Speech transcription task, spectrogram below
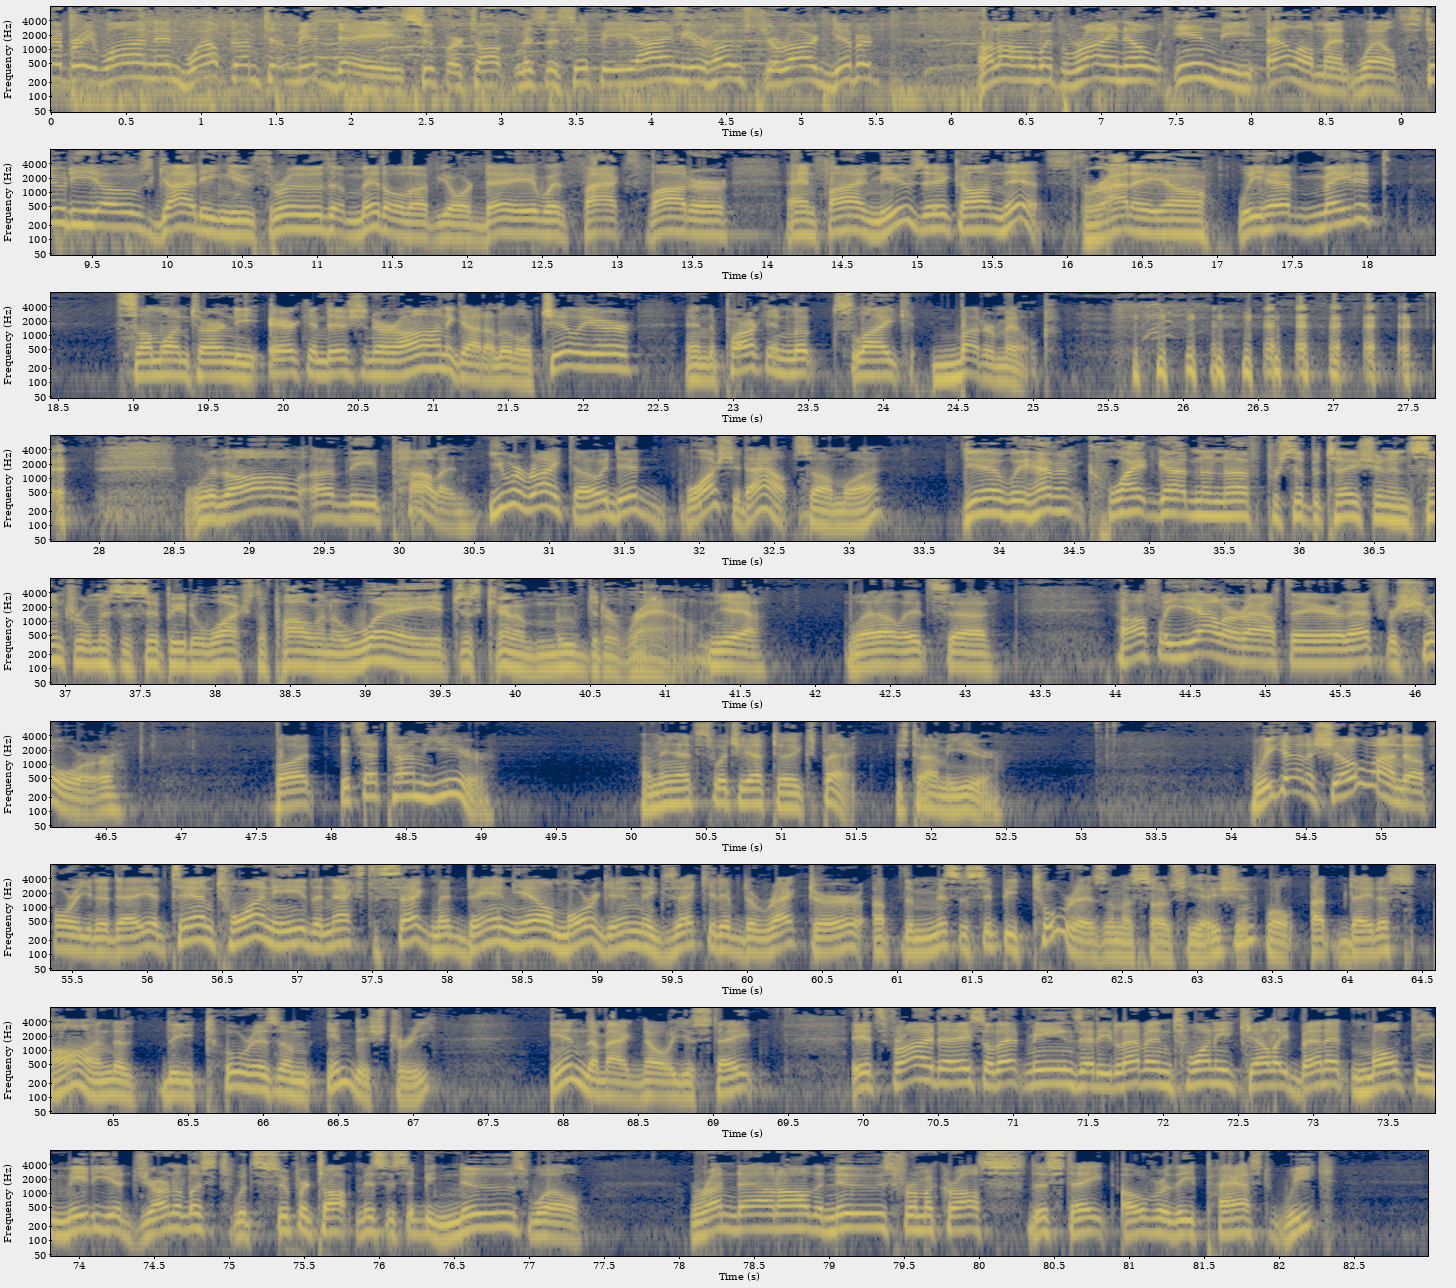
Everyone, and welcome to Midday Super Talk Mississippi. I'm your host, Gerard Gibert, along with Rhino in the Element Wealth Studios, guiding you through the middle of your day with facts, fodder, and fine music on this Friday, y'all. We have made it. Someone turned the air conditioner on. It got a little chillier, and the parking looks like buttermilk. with all of the pollen. You were right, though. It did wash it out somewhat. Yeah, we haven't quite gotten enough precipitation in central Mississippi to wash the pollen away. It just kind of moved it around. Yeah. Well, it's uh, awfully yeller out there, that's for sure. But it's that time of year. I mean, that's what you have to expect this time of year. We got a show lined up for you today at 1020. The next segment, Danielle Morgan, Executive Director of the Mississippi Tourism Association, will update us on the, the tourism industry in the Magnolia State. It's Friday, so that means at 1120, Kelly Bennett, multimedia journalist with Super Talk Mississippi News, will run down all the news from across the state over the past week.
